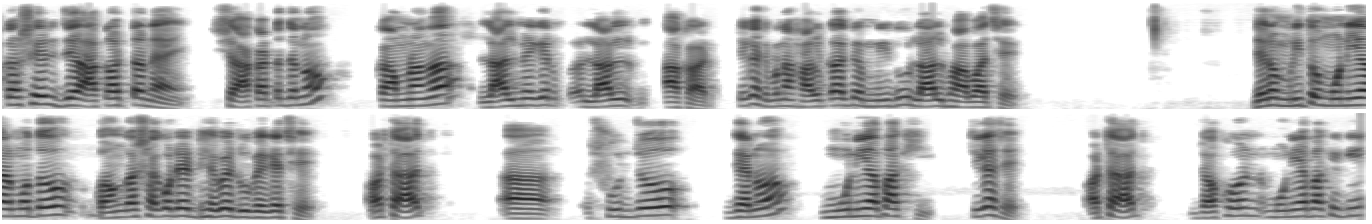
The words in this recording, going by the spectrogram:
আকাশের যে আকারটা নেয়, সে আকারটা যেন কামরাঙা, লাল মেঘের, লাল আকার, ঠিক আছে? মানে হালকা একটা মৃদু লাল ভাব আছে। যেন মৃত মনিয়ার মতো গঙ্গাসাগরের ঢেউয়ে ডুবে গেছে। অর্থাৎ সূর্য যেন মুনিয়া পাখি, ঠিক আছে? অর্থাৎ, যখন মুনিয়া পাখি কি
